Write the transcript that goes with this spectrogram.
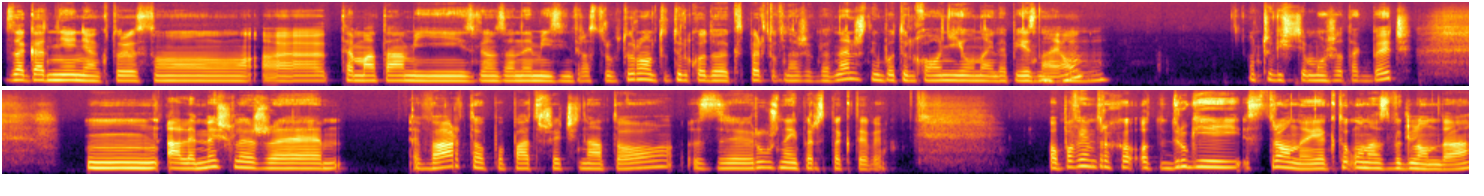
zagadnienia, które są tematami związanymi z infrastrukturą, to tylko do ekspertów naszych wewnętrznych, bo tylko oni ją najlepiej znają. Mhm. Oczywiście może tak być, mm, ale myślę, że warto popatrzeć na to z różnej perspektywy. Opowiem trochę od drugiej strony, jak to u nas wygląda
